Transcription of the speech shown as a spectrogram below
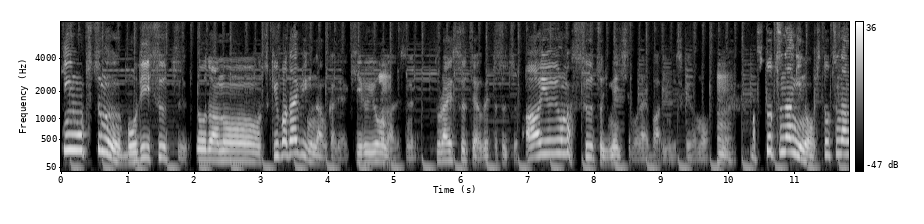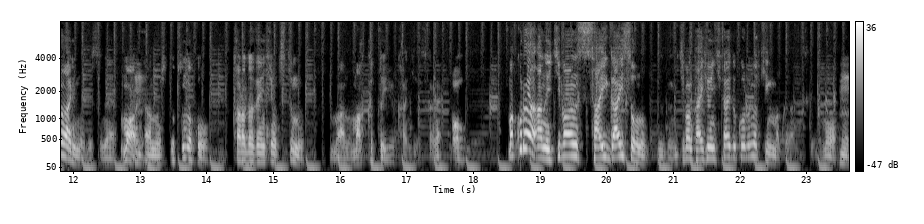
身を包むボディースーツ、ちょうどあの、スキューバダイビングなんかで着るようなですね、ドライスーツやウェットスーツ、ああいうようなスーツをイメージしてもらえばいいんですけども、うん。まあ、一つなぎの、一つながりのですね、まあ、うんあの、一つのこう、体全身を包む、まあ、あの膜という感じですかね。おまあ、これは、あの、一番最外層の部分、一番体表に近いところの筋膜なんですけども、うん。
